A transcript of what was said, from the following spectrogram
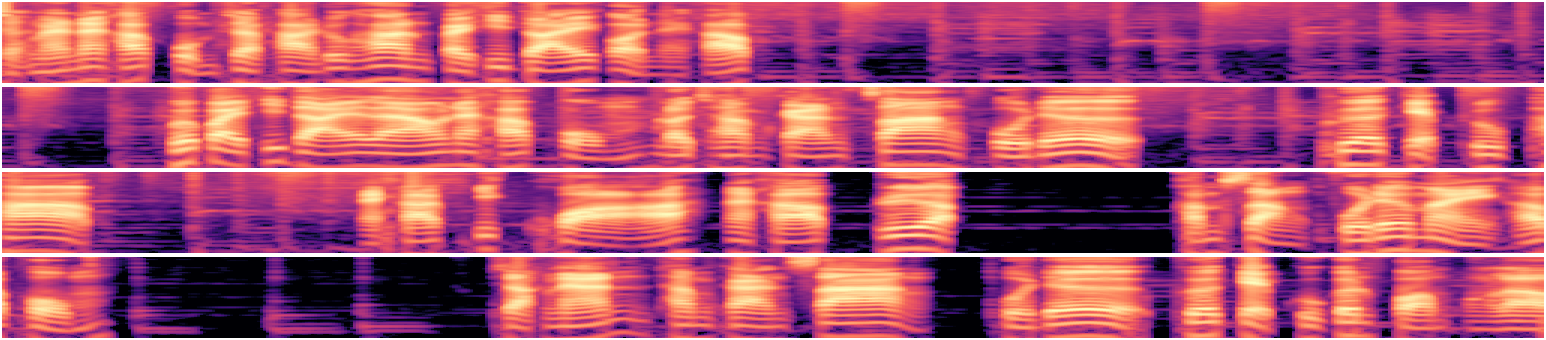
จากนั้นนะครับผมจะพาทุกท่านไปที่ Drive ก่อนนะครับ เมื่อไปที่ Drive แล้วนะครับผมเราจะทำการสร้างโฟลเดอร์เพื่อเก็บรูปภาพนะครับ คลิกขวานะครับ เลือกคำสั่งโฟลเดอร์ใหม่ครับผม จากนั้นทำการสร้างโฟลเดอร์เพื่อเก็บ Google Form ของเรา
